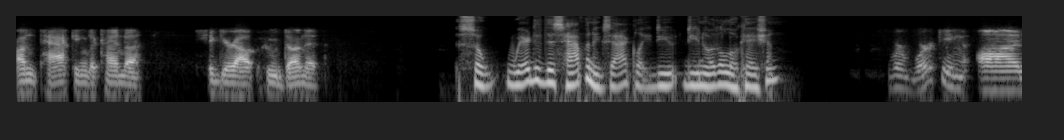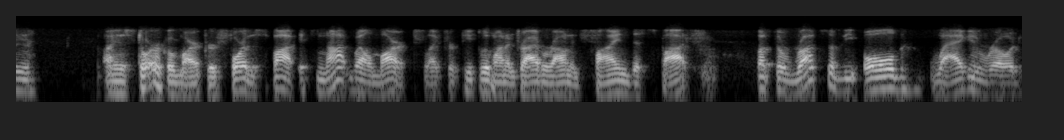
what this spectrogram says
unpacking to kind of figure out who done it. So where did this happen exactly? Do you do you know the location? We're working on a historical marker for the spot. It's not well marked, like for people who want to drive around and find this spot. But the ruts of the old wagon road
